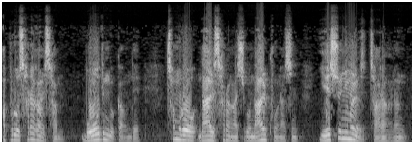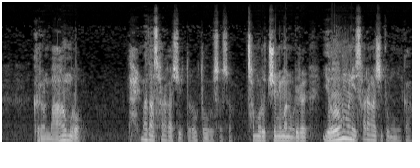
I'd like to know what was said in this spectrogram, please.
앞으로 살아갈 삶, 모든 것 가운데 참으로 날 사랑하시고 날 구원하신 예수님을 자랑하는 그런 마음으로 날마다 살아갈 수 있도록 도우소서. 참으로 주님은 우리를 영원히 사랑하실 분이니까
